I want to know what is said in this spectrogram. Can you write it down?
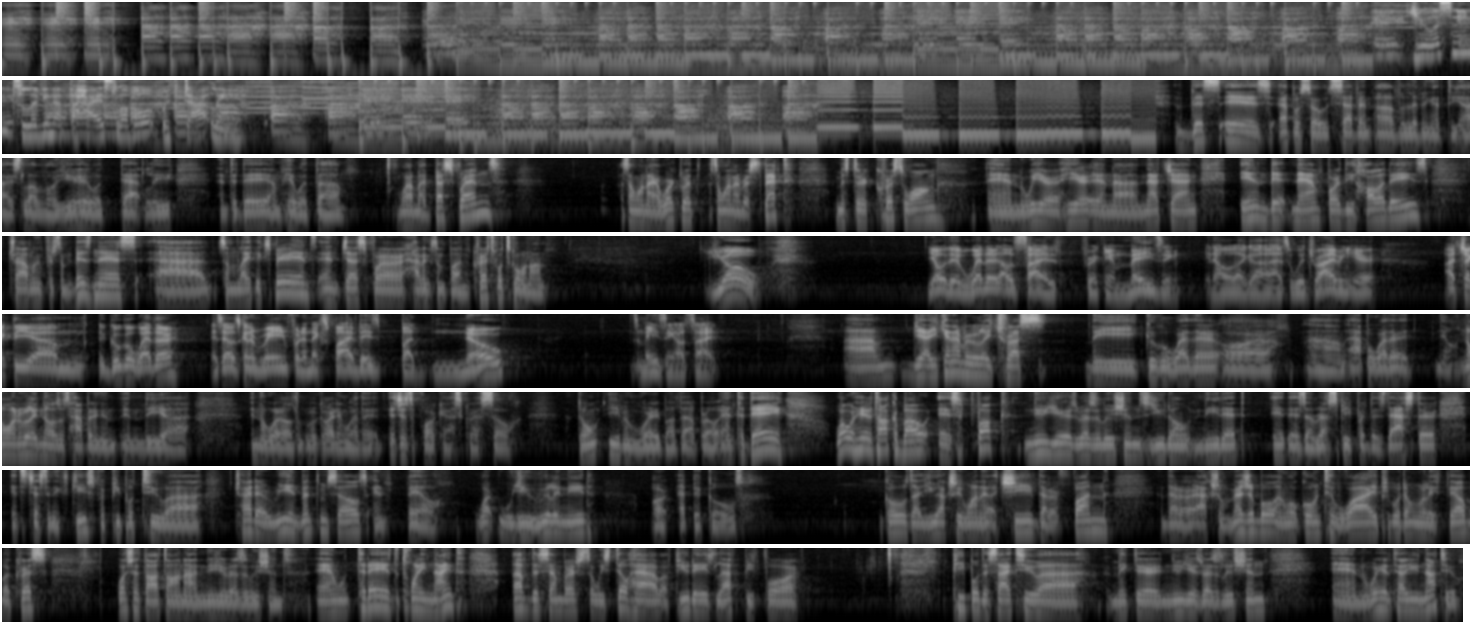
You're listening to Living at the Highest Level with Dat Lee. This is episode seven of Living at the Highest Level. You're here with Dat Lee, and today I'm here with uh, one of my best friends, someone I worked with, someone I respect, Mr. Chris Wong, and we are here in uh, Nha Trang in Vietnam for the holidays, traveling for some business, uh, some life experience, and just for having some fun. Chris, what's going on? Yo, yo, the weather outside is freaking amazing. You know, like uh, as we're driving here, I checked the um, Google weather. It said it was gonna rain for the next five days, but no, it's amazing outside. Um, yeah, you can never really trust the Google weather or um, Apple weather. It, you know, no one really knows what's happening in, in the uh, in the world regarding weather. It's just a forecast, Chris. So don't even worry about that, bro. And today, what we're here to talk about is fuck New Year's resolutions. You don't need it. It is a recipe for disaster. It's just an excuse for people to uh, try to reinvent themselves and fail. What you really need are epic goals goals that you actually want to achieve that are fun, that are actual measurable, and we'll go into why people don't really fail. But Chris, what's your thoughts on uh, New Year resolutions? And today is the 29th of December, so we still have a few days left before people decide to uh, make their New Year's resolution, and we're here to tell you not to.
